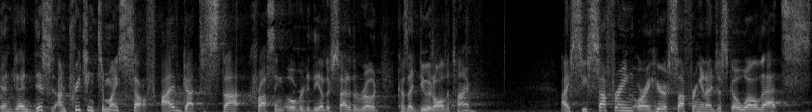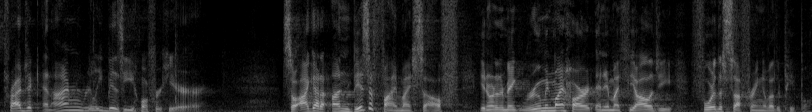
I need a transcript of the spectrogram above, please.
and, and this, I'm preaching to myself. I've got to stop crossing over to the other side of the road because I do it all the time. I see suffering or I hear of suffering and I just go, well, that's tragic and I'm really busy over here. So I got to unbusify myself in order to make room in my heart and in my theology for the suffering of other people.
